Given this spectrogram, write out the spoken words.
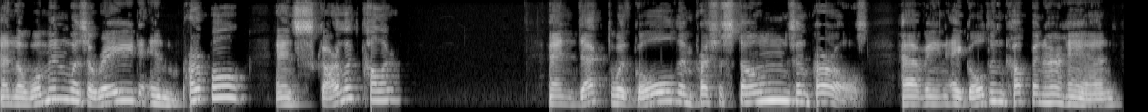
And the woman was arrayed in purple and scarlet color, and decked with gold and precious stones and pearls, having a golden cup in her hand,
